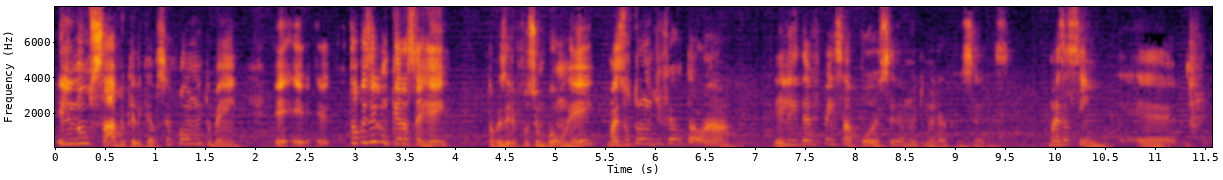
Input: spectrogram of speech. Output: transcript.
Ele não sabe o que ele quer. Você falou muito bem. Ele, talvez ele não queira ser rei. Talvez ele fosse um bom rei, mas o trono de ferro tá lá. Ele deve pensar, pô, eu seria muito melhor que o Viserys. Mas assim, é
